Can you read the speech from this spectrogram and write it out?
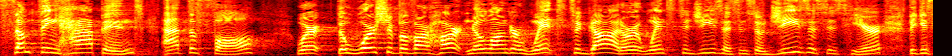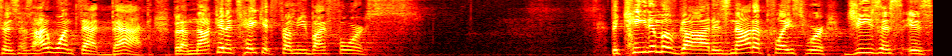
something happened at the fall where the worship of our heart no longer went to God or it went to Jesus. And so Jesus is here because he says, I want that back, but I'm not going to take it from you by force. The kingdom of God is not a place where Jesus is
